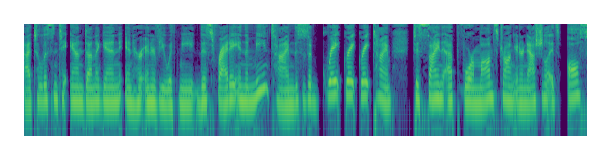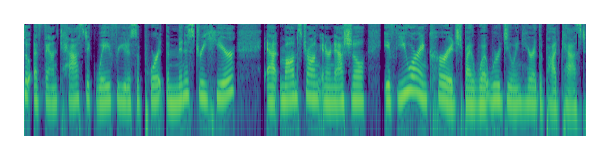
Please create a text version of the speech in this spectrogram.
uh, to listen to Ann Dunagan in her interview with me this Friday. In the meantime, this is a great, great, great time to sign up for Mom Strong International. It's also a fantastic way for you to support the ministry here at Mom Strong International. If you are encouraged by what we're doing here at the podcast,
